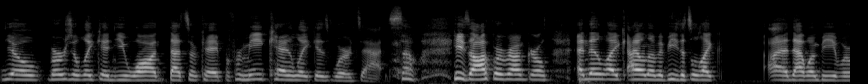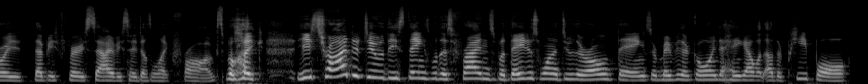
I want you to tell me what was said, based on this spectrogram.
you know version of Lincoln you want, that's okay. But for me, canon Lincoln is where it's at. So he's awkward around girls, and then like I don't know, maybe he doesn't like uh, that wouldn't be really that'd be very sad if he said he doesn't like frogs. But like he's trying to do these things with his friends but they just want to do their own things or maybe they're going to hang out with other people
